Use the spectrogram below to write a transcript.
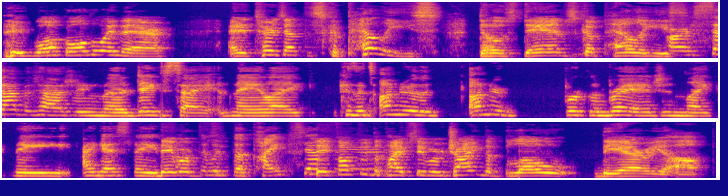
they walk all the way there. And it turns out the Scapellis, those damn Scapellis, Are sabotaging the dig site, and they like because it's under the under Brooklyn Bridge, and like they, I guess they They fucked were- with the pipes. They fucked with the pipes. They were trying to blow the area up,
